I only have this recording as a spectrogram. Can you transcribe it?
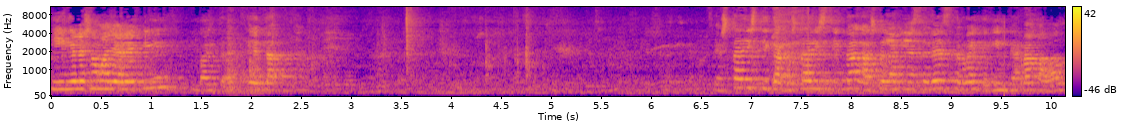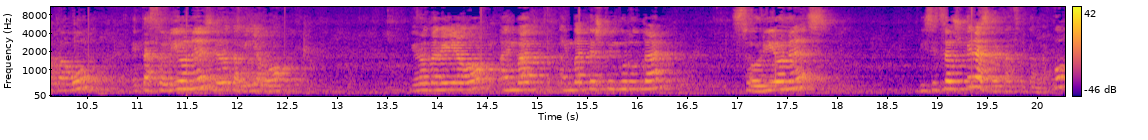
ingelesa mailarekin baita. Eta estadistikak, estadistika, gaztelaniaz ere zerbait egin beharra badaukagu, eta zorionez, gero eta gehiago. Gero eta gehiago, hainbat, hainbat testu ingurutan, zorionez, bizitza euskeraz gertatzen lako.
